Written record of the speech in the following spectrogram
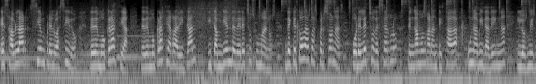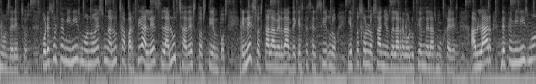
es hablar, siempre lo ha sido, de democracia, de democracia radical y también de derechos humanos, de que todas las personas, por el hecho de serlo, tengamos garantizada una vida digna y los mismos derechos. Por eso el feminismo no es una lucha parcial, es la lucha de estos tiempos. En eso está la verdad de que este es el siglo y estos son los años de la revolución de las mujeres. Hablar de feminismo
